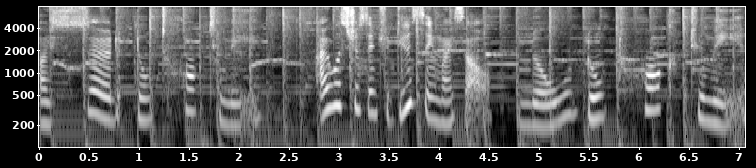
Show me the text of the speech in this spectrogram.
I said don't talk to me. I was just introducing myself. No, don't talk to me.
